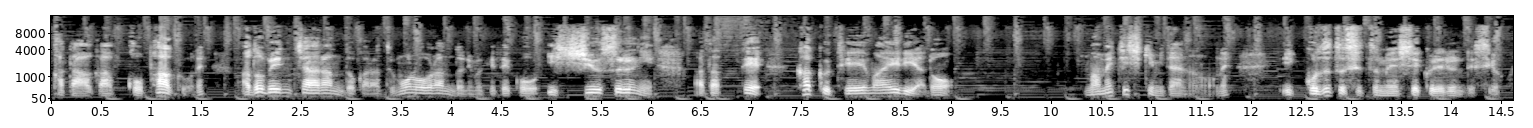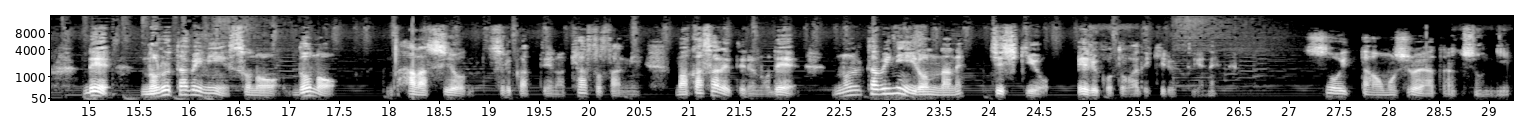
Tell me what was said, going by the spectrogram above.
方が、こう、パークをね、アドベンチャーランドからトゥモローランドに向けて、こう、一周するにあたって、各テーマエリアの豆知識みたいなのをね、一個ずつ説明してくれるんですよ。で、乗るたびに、その、どの話をするかっていうのはキャストさんに任されてるので、乗るたびにいろんなね、知識を得ることができるっていうね。そういった面白いアトラクションに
